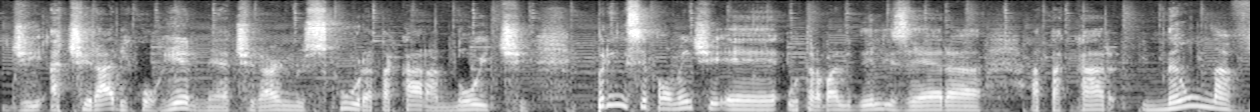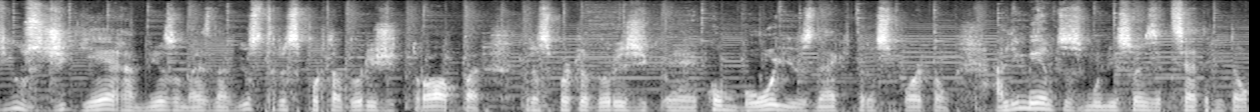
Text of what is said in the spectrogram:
de atirar e correr, né? Atirar no escuro, atacar à noite. Principalmente, é, o trabalho deles era atacar não navios de guerra mesmo, mas navios transportadores de tropa, transportadores de é, comboios, né? Que transportam alimentos, munições, etc. Então,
